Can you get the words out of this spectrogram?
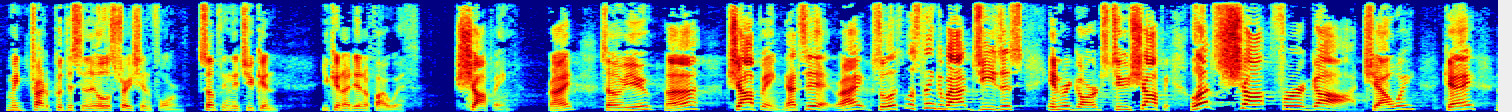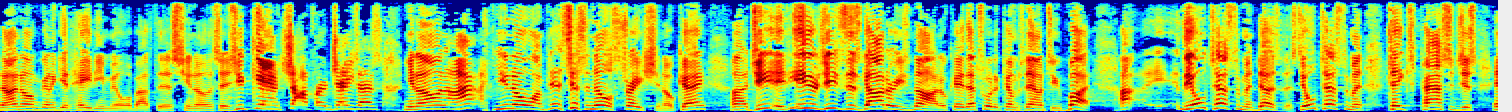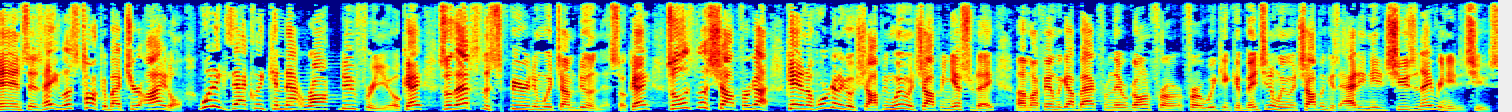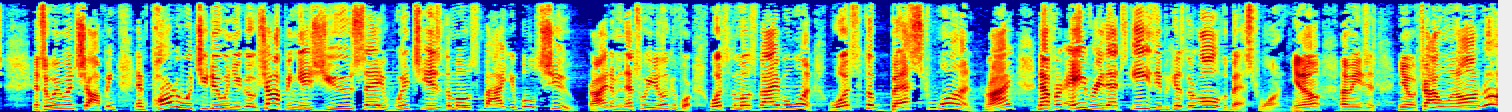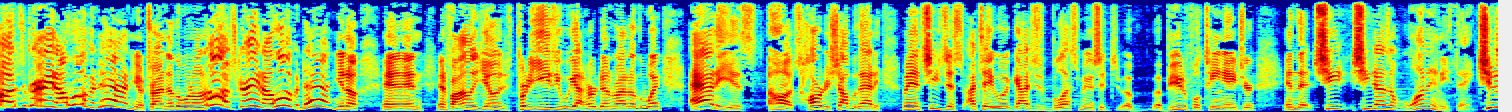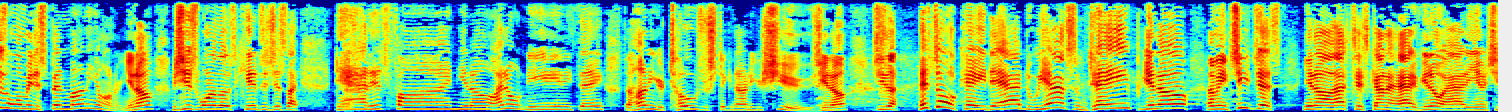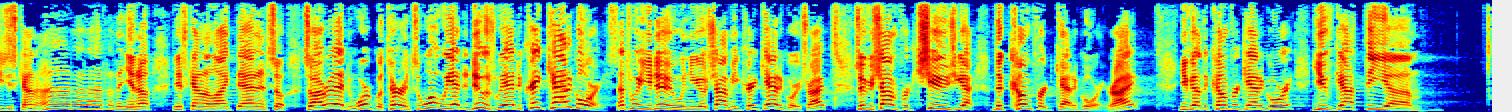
Let me try to put this in illustration form, something that you can you can identify with. Shopping, right? Some of you, huh? Shopping, that's it, right? So let's let's think about Jesus in regards to shopping. Let's shop for a God, shall we? Okay? Now I know I'm going to get hate email about this, you know, it says, you can't shop for Jesus, you know, and I, you know, I'm, it's just an illustration, okay? Uh, either Jesus is God or he's not, okay? That's what it comes down to. But uh, the Old Testament does this. The Old Testament takes passages and says, hey, let's talk about your idol. What exactly can that rock do for you, okay? So that's the spirit in which I'm doing this, okay? So let's, let's shop for God. Okay, and if we're going to go shopping, we went shopping yesterday. Uh, my family got back from, they were gone for, for a weekend convention, and we went shopping because Addie needed shoes and Avery needed shoes. And so we went shopping. And part of what you do when you go shopping is you say which is the most valuable shoe, right? I mean, that's what you're looking for. What's the most valuable one? What's the best one, right? Now for Avery, that's easy because they're all the best one, you know? I mean, just, you know, try one on, oh, it's great, I love it, Dad. You know, try another one on, oh, it's great, I love it, Dad. You know, and, and finally, you know, it's pretty easy. We got her done right out of the way. Addie is, oh, it's hard to shop with Addie. Man, she just, I tell you what, God just blessed me with such a, a beautiful teenager in that she, she doesn't want anything. She doesn't want me to spend money on her, you know? She's one of those kids that's just like, Dad, it's fine, you know, I don't need anything. So, honey, your toes are sticking out of your shoes, you know? She's like, it's okay, Dad. Do we have some tape, you know? I mean, she just, you know, that's just kind of, if you know Addie, you know, she just kind of, ah, you know, just kind of like that. And so, so I really had to work with her. And so what we had to do is we had to create categories. That's what you do when you go shopping. You create categories, right? So if you're shopping for shoes, you got the comfort category, right? You've got the comfort category. You've got the, um,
